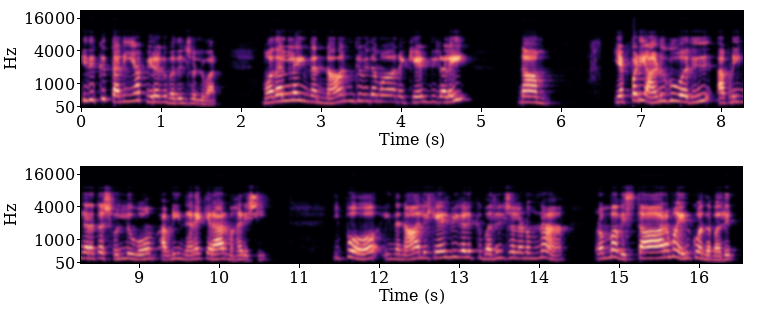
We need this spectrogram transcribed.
இதுக்கு தனியாக பிறகு பதில் சொல்லுவார். முதல்ல இந்த நான்கு விதமான கேள்விகளை நாம் எப்படி அணுகுவது அப்படிங்கிறத சொல்லுவோம் அப்படின்னு நினைக்கிறார் மகரிஷி. இப்போ இந்த நாலு கேள்விகளுக்கு பதில் சொல்லணும்னா ரொம்ப விஸ்தாரமாக இருக்கும் அந்த பதில்.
